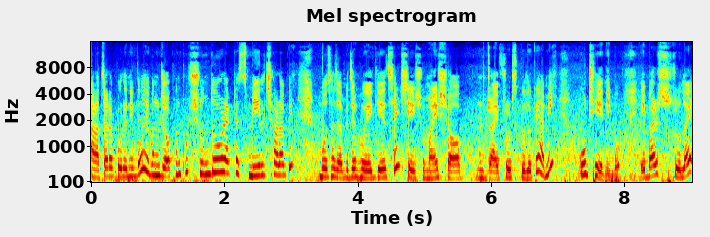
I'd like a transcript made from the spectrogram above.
নাড়াচাড়া করে নিব এবং যখন খুব সুন্দর একটা স্মেল ছড়াবে, বোঝা যাবে যে হয়ে গিয়েছে, সেই সময় সব ড্রাই ফ্রুটসগুলোকে আমি উঠিয়ে নিব। এবার চুলায়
